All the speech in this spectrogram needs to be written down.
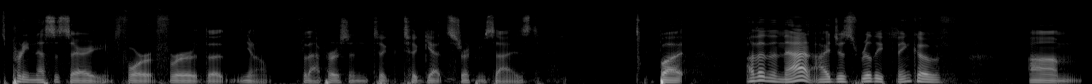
it's pretty necessary for for the you know for that person to to get circumcised. But other than that, I just really think of um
